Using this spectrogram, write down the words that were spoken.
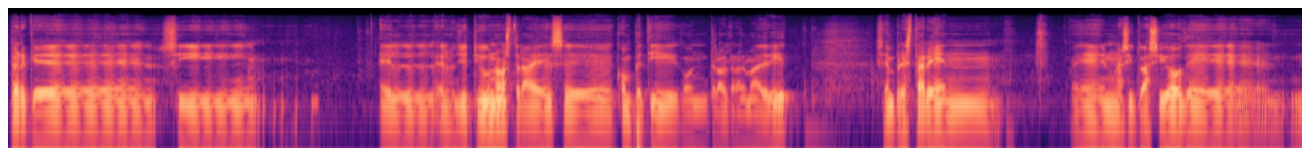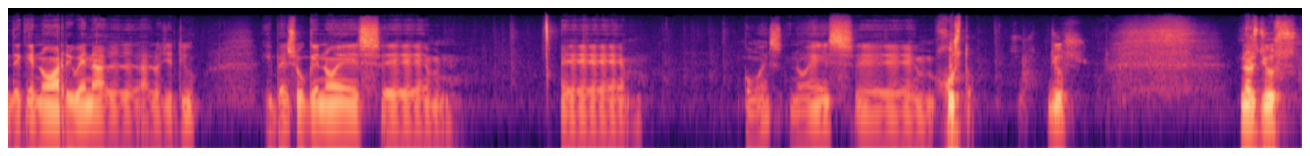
perquè si l'objectiu nostre és eh, competir contra el Real Madrid, sempre estaré en, una situació de, de que no arriben al, a l'objectiu. I penso que no és... Eh, eh, com? No és eh, justo. Just. No és just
